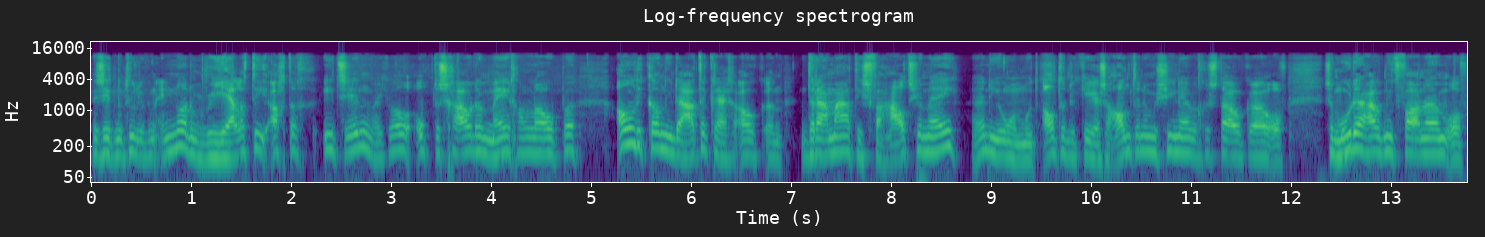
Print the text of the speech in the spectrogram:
Er zit natuurlijk een enorm reality-achtig iets in. Weet je wel, op de schouder mee gaan lopen. Al die kandidaten krijgen ook een dramatisch verhaaltje mee. die jongen moet altijd een keer zijn hand in de machine hebben gestoken. Of zijn moeder houdt niet van hem. Of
